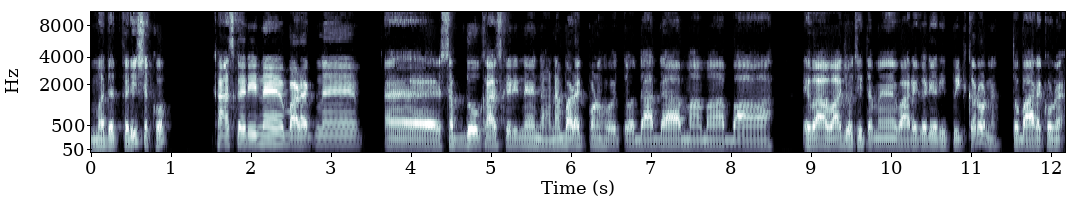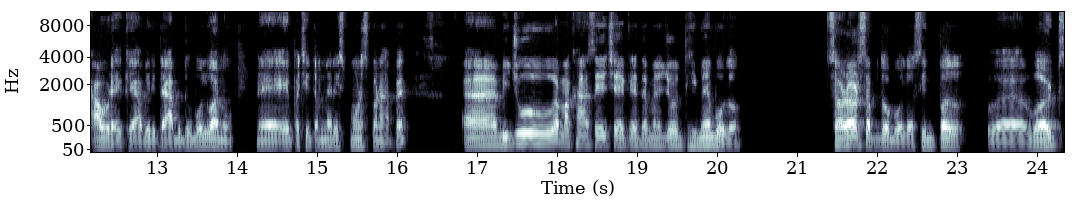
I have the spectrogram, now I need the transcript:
મદદ કરી શકો. ખાસ કરીને બાળકને શબ્દો ખાસ કરીને નાના બાળક પણ હોય તો દાદા, મામા, બા, એવા અવાજોથી તમે વારે ઘડીએ રિપીટ કરો ને, તો બાળકોને આવડે કે આવી રીતે આ બધું બોલવાનું ને એ પછી તમને રિસ્પોન્સ પણ આપે. બીજું એમાં ખાસ એ છે કે તમે જો ધીમે બોલો, સરળ શબ્દો બોલો સિમ્પલ વર્ડ્સ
